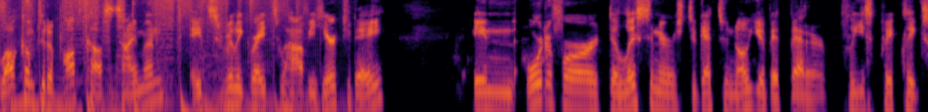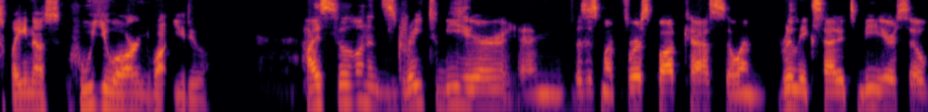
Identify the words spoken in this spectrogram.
Welcome to the podcast, Simon. It's really great to have you here today. In order for the listeners to get to know you a bit better, please quickly explain us who you are and what you do. Hi, Sylvan. It's great to be here. And this is my first podcast, so I'm really excited to be here. So,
